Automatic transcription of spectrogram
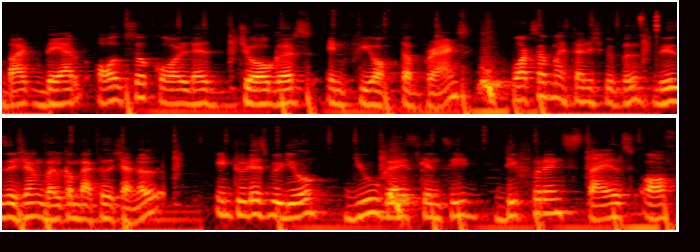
but they are also called as joggers in few of the brands. What's up my stylish people? This is Ishang. Welcome back to the channel. In today's video, you guys can see different styles of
